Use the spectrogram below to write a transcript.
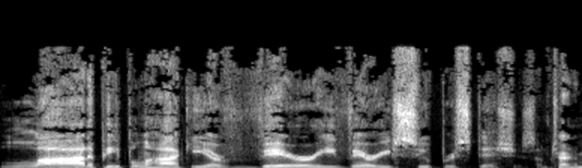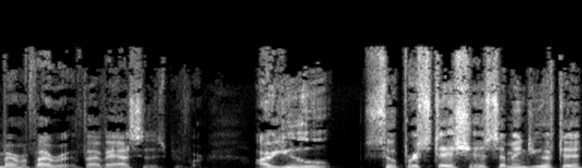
a lot of people in hockey are very, very superstitious. I'm trying to remember if, I, if I've asked you this before. Are you superstitious? I mean, do you have to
